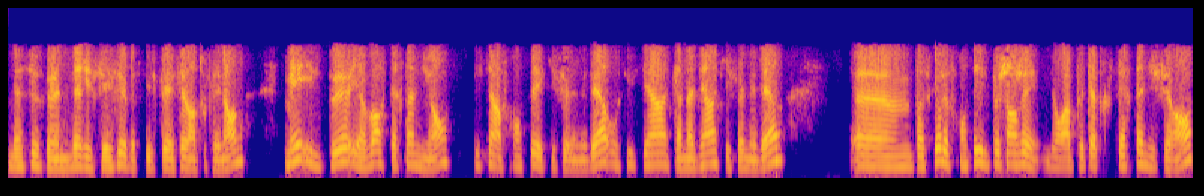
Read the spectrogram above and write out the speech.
bien sûr que le neder il fait effet parce qu'il fait effet dans toutes les langues, mais il peut y avoir certaines nuances si c'est un Français qui fait le neder ou si c'est un Canadien qui fait le neder, euh, parce que le français il peut changer. Il y aura peut-être certaines différences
